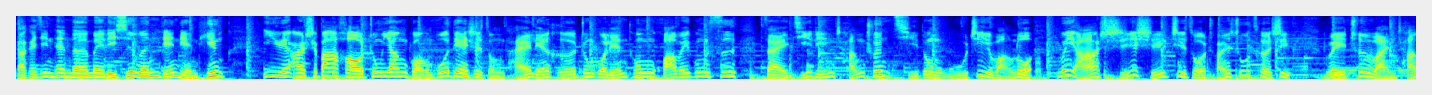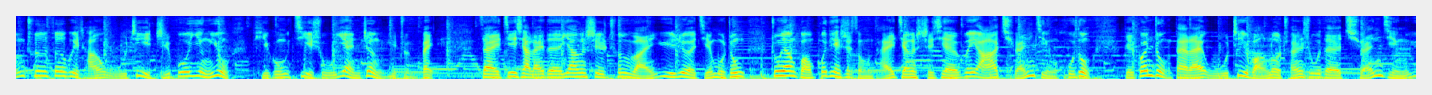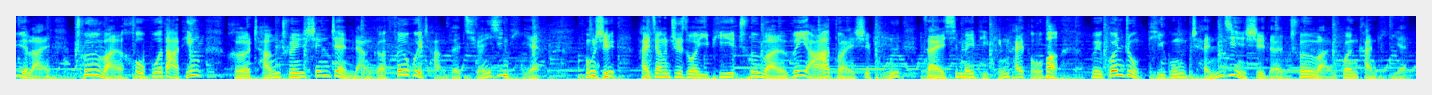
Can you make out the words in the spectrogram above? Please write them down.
打开今天的魅力新闻点点听。一月二十八号，中央广播电视总台联合中国联通、华为公司在吉林长春启动五 G 网络 VR 实时制作传输测试，为春晚长春分会场五 G 直播应用提供技术验证与准备。在接下来的央视春晚预热节目中，中央广播电视总台将实现 VR 全景互动，给观众带来 5G 网络传输的全景预览春晚候播大厅和长春、深圳两个分会场的全新体验。同时，还将制作一批春晚 VR 短视频，在新媒体平台投放，为观众提供沉浸式的春晚观看体验。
